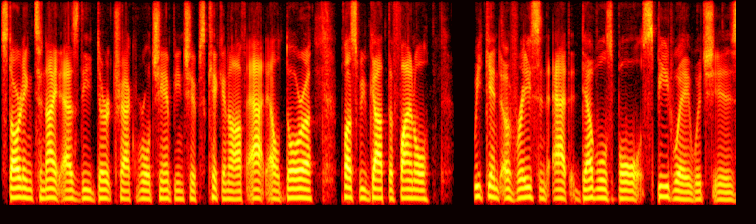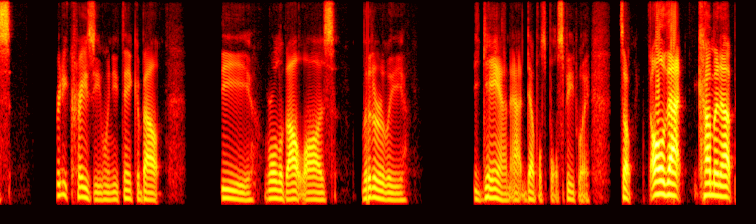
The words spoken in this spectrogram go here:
starting tonight as the dirt track world championships kicking off at eldora plus we've got the final weekend of racing at devil's bowl speedway which is pretty crazy when you think about the world of outlaws literally began at devil's bowl speedway so all of that coming up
